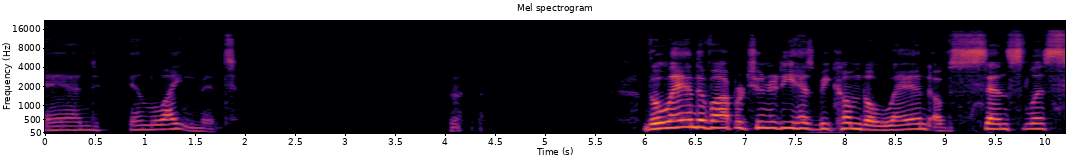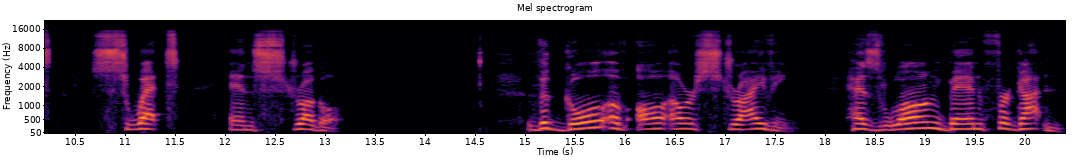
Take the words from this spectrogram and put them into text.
and enlightenment. the land of opportunity has become the land of senseless sweat and struggle. The goal of all our striving has long been forgotten.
